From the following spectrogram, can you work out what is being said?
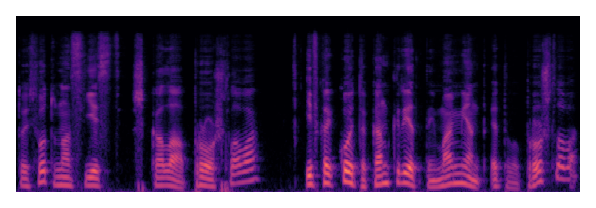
То есть вот у нас есть шкала прошлого, и в какой-то конкретный момент этого прошлого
